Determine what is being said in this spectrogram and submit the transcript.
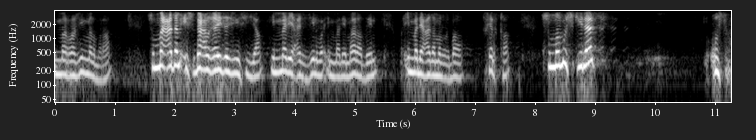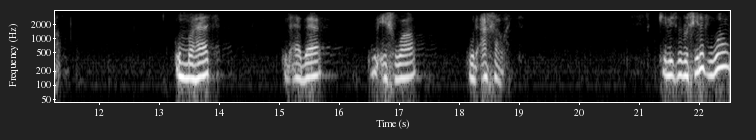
إما الرجل إما المرأة. ثم عدم إشباع الغريزة الجنسية إما لعجز وإما لمرض وإما لعدم الرغبة خرقة. ثم مشكلات أسرة. أمهات والآباء والإخوة والأخوات. كاين اللي سبب الخلاف هو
